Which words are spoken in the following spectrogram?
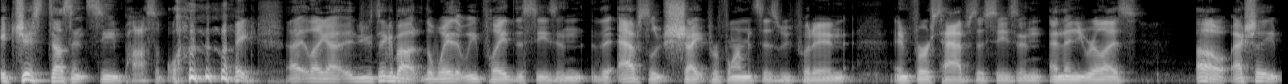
It just doesn't seem possible. like, I, like I, you think about the way that we played this season, the absolute shite performances we put in in first halves this season, and then you realize, oh, actually,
